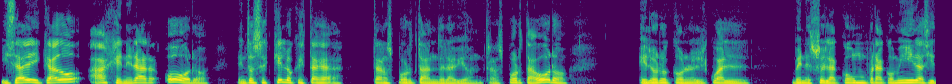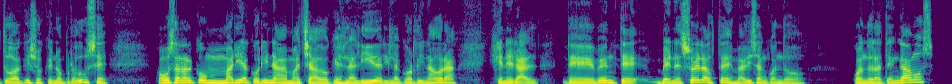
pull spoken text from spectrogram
y se ha dedicado a generar oro. Entonces, ¿qué es lo que está transportando el avión? ¿Transporta oro? ¿El oro con el cual Venezuela compra comidas y todo aquello que no produce? Vamos a hablar con María Corina Machado, que es la líder y la coordinadora general de 20 Venezuela. Ustedes me avisan cuando, cuando la tengamos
